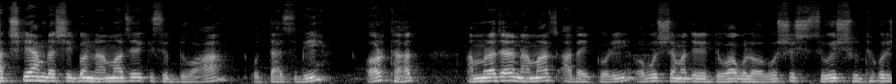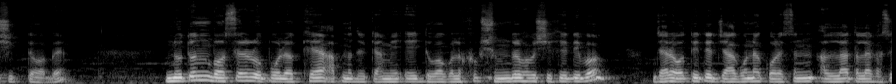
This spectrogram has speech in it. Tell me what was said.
আজকে আমরা শিখব নামাজের কিছু দোয়া ও তাসবি। অর্থাৎ আমরা যারা নামাজ আদায় করি, অবশ্যই আমাদের এই দোয়াগুলো অবশ্যই সুই শুদ্ধ করে শিখতে হবে। নতুন বছরের উপলক্ষে আপনাদেরকে আমি এই দোয়াগুলো খুব সুন্দরভাবে শিখিয়ে দিব। যারা অতীতে যা গুণা করেছেন, আল্লাহ তালার কাছে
